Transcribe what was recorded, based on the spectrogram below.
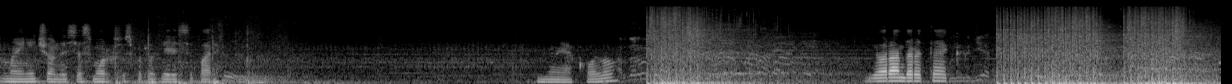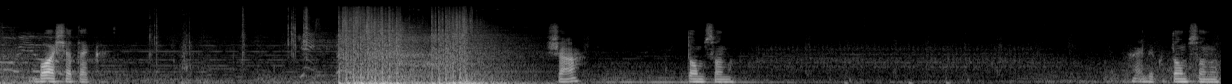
Nu mai e niciun, deci se smorg sus pe tot ele, se pare. Nu e acolo. You're under attack. Bosch attack. Așa. Thompson. Haide cu Thompsonul.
